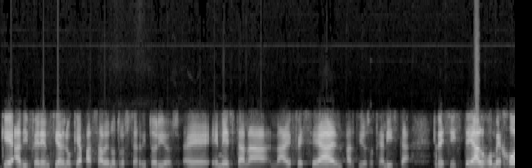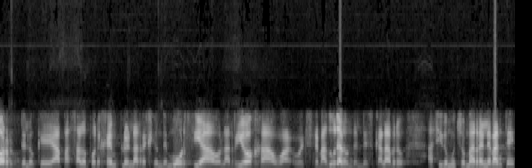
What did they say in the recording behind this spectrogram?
que, a diferencia de lo que ha pasado en otros territorios, eh, en esta la, la FSA, el Partido Socialista, resiste algo mejor de lo que ha pasado, por ejemplo, en la región de Murcia o La Rioja o, Extremadura, donde el descalabro ha sido mucho más relevante.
